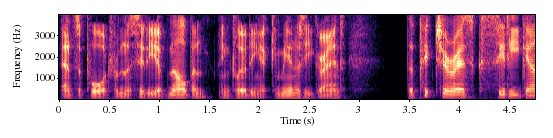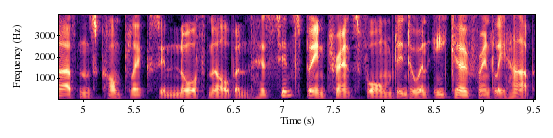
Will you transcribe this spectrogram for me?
and support from the City of Melbourne, including a community grant, the picturesque City Gardens complex in North Melbourne has since been transformed into an eco friendly hub.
